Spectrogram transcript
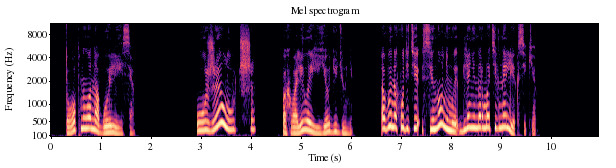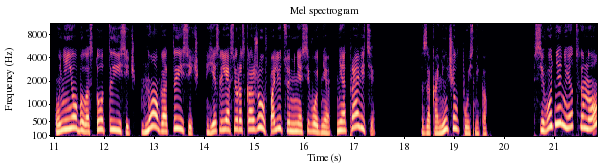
— топнула ногой Леся. «Уже лучше», — похвалила ее Дюдюня. «А вы находите синонимы для ненормативной лексики». «У нее было сто тысяч, много тысяч. Если я все расскажу, в полицию меня сегодня не отправите?» Законючил Постников. «Сегодня нет, но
